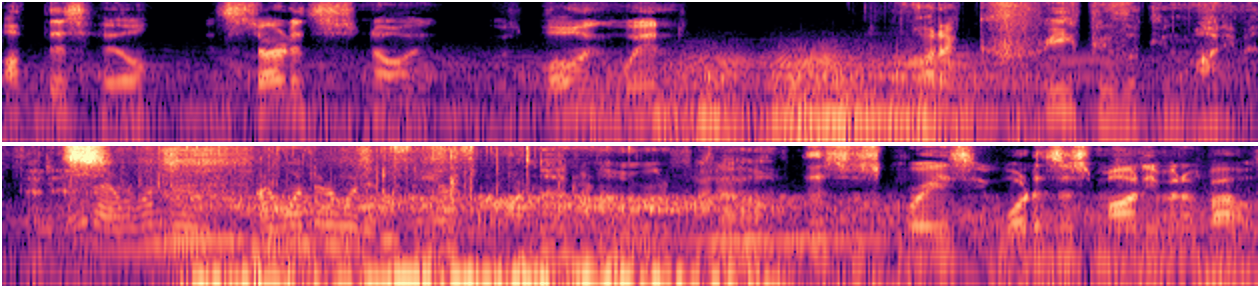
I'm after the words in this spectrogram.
up this hill, it started snowing, it was blowing wind. What a creepy looking monument that is. I wonder. I wonder what it stands for. I don't know. We're gonna find out. This is crazy. What is this monument about?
